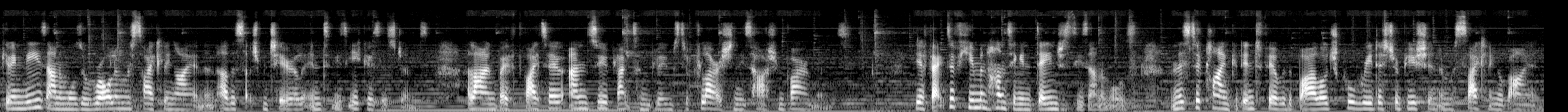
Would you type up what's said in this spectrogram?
giving these animals a role in recycling iron and other such material into these ecosystems, allowing both phyto and zooplankton blooms to flourish in these harsh environments. The effect of human hunting endangers these animals, and this decline could interfere with the biological redistribution and recycling of iron.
